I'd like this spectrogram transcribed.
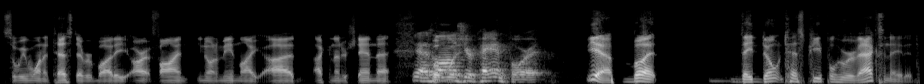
so we want to test everybody. All right, fine. You know what I mean? Like, I I can understand that. Yeah, as but long what- as you're paying for it. Yeah, but they don't test people who are vaccinated.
